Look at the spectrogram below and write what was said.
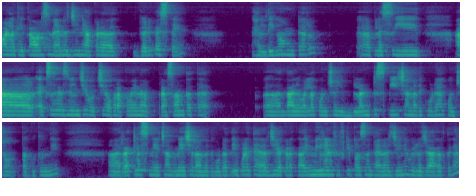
వాళ్ళకి కావాల్సిన ఎనర్జీని అక్కడ గడిపేస్తే హెల్దీగా ఉంటారు. ప్లస్ ఈ ఎక్సర్సైజ్ నుంచి వచ్చే ఒక రకమైన ప్రశాంతత దానివల్ల కొంచెం ఈ బ్లంట్ స్పీచ్ అన్నది కూడా కొంచెం తగ్గుతుంది. రెక్లెస్ నేచర్ నేచర్ అన్నది కూడా ఎప్పుడైతే ఎనర్జీ అక్కడ మిగిలిన ఫిఫ్టీ పర్సెంట్ ఎనర్జీని వీళ్ళు జాగ్రత్తగా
